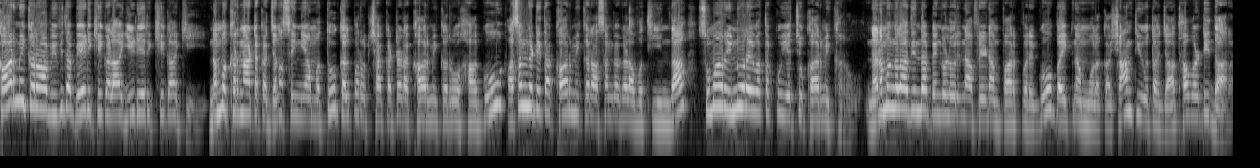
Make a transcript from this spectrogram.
ಕಾರ್ಮಿಕರ ವಿವಿಧ ಬೇಡಿಕೆಗಳ ಈಡೇರಿಕೆಗಾಗಿ ನಮ್ಮ ಕರ್ನಾಟಕ ಜನಸೈನ್ಯ ಮತ್ತು ಕಲ್ಪವೃಕ್ಷ ಕಟ್ಟಡ ಕಾರ್ಮಿಕರು ಹಾಗೂ ಅಸಂಘಟಿತ ಕಾರ್ಮಿಕರ ಸಂಘಗಳ ವತಿಯಿಂದ ಸುಮಾರು ಇನ್ನೂರೈವತ್ತಕ್ಕೂ ಹೆಚ್ಚು ಕಾರ್ಮಿಕರು ನೆನಮಂಗಲದಿಂದ ಬೆಂಗಳೂರಿನ ಫ್ರೀಡಂ ಪಾರ್ಕ್ ವರೆಗೂ ಬೈಕ್ನ ಮೂಲಕ ಶಾಂತಿಯುತ ಜಾಥಾ ಹೊರಟಿದ್ದಾರೆ.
